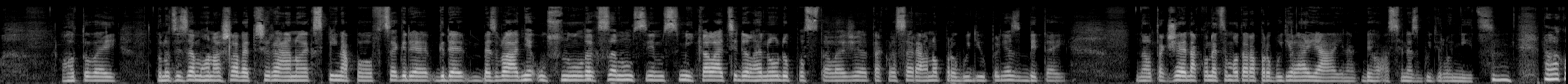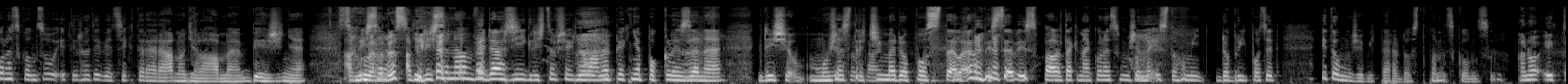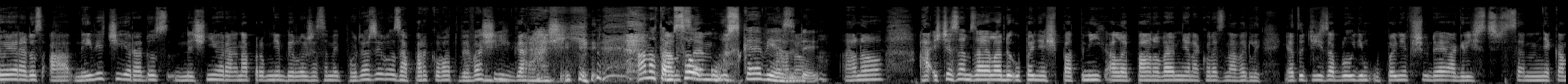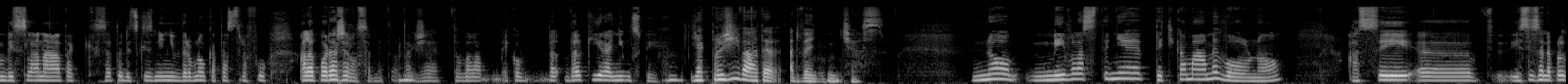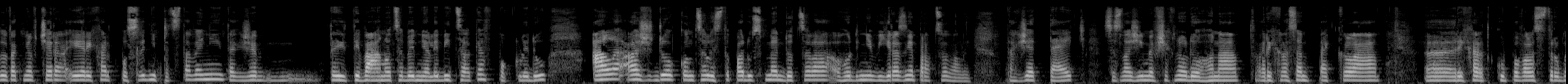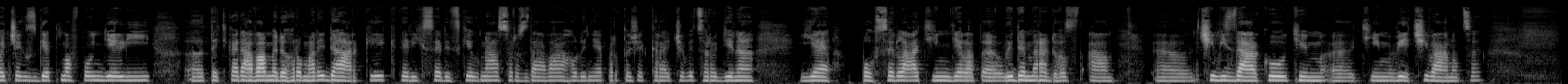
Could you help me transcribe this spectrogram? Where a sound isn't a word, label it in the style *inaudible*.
hotovej. V noci jsem ho našla ve tři ráno, jak spí na pohovce, kde, kde bezvládně usnul, tak jsem s ním smíkala, ať si do postele, že takhle se ráno probudí úplně zbytej. No, takže nakonec jsem ho teda probudila já, jinak by ho asi nezbudilo nic. Mm. No ale konec konců i tyhle ty věci, které ráno děláme běžně. A když, se, a když se nám vydaří, když to všechno máme pěkně poklizené, když muže strčíme tak. do postele, aby se vyspal, tak nakonec můžeme i z toho mít dobrý pocit. I to může být ta radost konec konců. Ano, i to je radost. A největší radost dnešního rána pro mě bylo, že se mi podařilo zaparkovat ve vašich garážích. *laughs* ano, tam, tam jsou jsem, úzké vězdy. Ano, ano. A ještě jsem zajela jela do úplně špatných, ale pánové mě nakonec navedli. Já totiž zabloudím úplně všude a když jsem někam vyslaná, tak se to vždycky změní v drobnou katastrofu, ale podařilo se mi to, hmm. takže to byla jako velký ranní úspěch. Hmm. Jak prožíváte adventní čas? No, my vlastně teďka máme volno, asi, uh, jestli se nepletu, tak měl včera i Richard poslední představení, takže ty, ty Vánoce by měly být celkem v poklidu, ale až do konce listopadu jsme docela hodně výrazně pracovali. Takže teď se snažíme všechno dohnat, rychle jsem pekla, uh, Richard kupoval stromeček s dětma v pondělí, uh, teďka dáváme dohromady dárky, kterých se vždycky u nás rozdává hodně, protože Krajčovic rodina je posedlá tím dělat eh, lidem radost a eh, čím víc dárku, tím, eh, tím větší Vánoce.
